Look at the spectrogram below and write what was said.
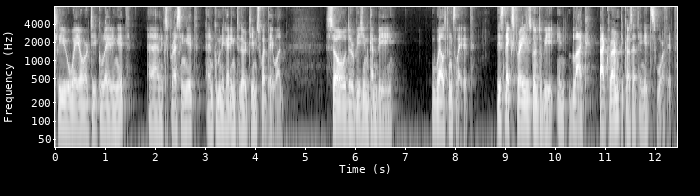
clear way of articulating it and expressing it and communicating to their teams what they want. So their vision can be well translated. This next phrase is going to be in black background because I think it's worth it.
